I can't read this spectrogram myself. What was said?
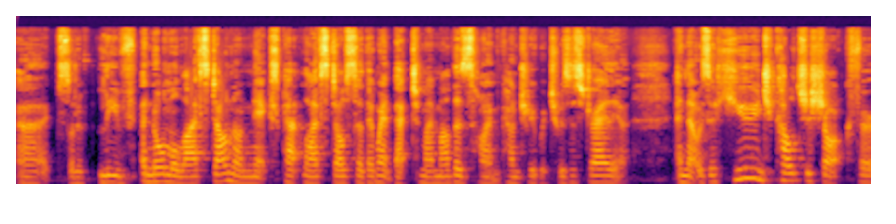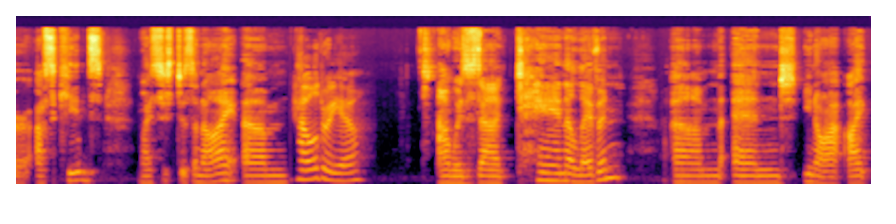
uh, sort of live a normal lifestyle, not an expat lifestyle. So they went back to my mother's home country, which was Australia, and that was a huge culture shock for us kids, my sisters and I. Um, How old were you? I was uh, 10, 11. Um, and you know, I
